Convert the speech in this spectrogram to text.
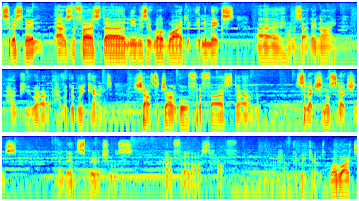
Thanks for listening. That was the first uh, New Music Worldwide in the mix uh, here on a Saturday night. Hope you uh, have a good weekend. Shouts to Jungle for the first um, selection of selections, and then Spirituals uh, for the last half. Uh, have a good weekend. Worldwide.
